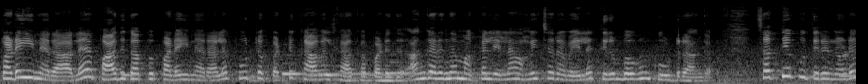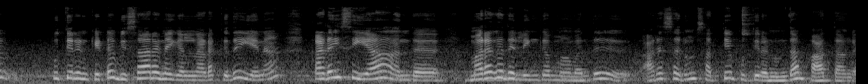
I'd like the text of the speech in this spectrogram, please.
படையினரால் பாதுகாப்பு படையினரால் பூட்டப்பட்டு காவல் காக்கப்படுது. அங்கேருந்த மக்கள் எல்லாம் அமைச்சரவையில் திரும்பவும் கூடுறாங்க. சத்தியபுத்திரனோட புத்திரன் கிட்ட விசாரணைகள் நடக்குது. ஏன்னா கடைசியா அந்த மரகத லிங்கம்மா வந்து அரசரும் சத்தியபுத்திரனும் தான் பார்த்தாங்க.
